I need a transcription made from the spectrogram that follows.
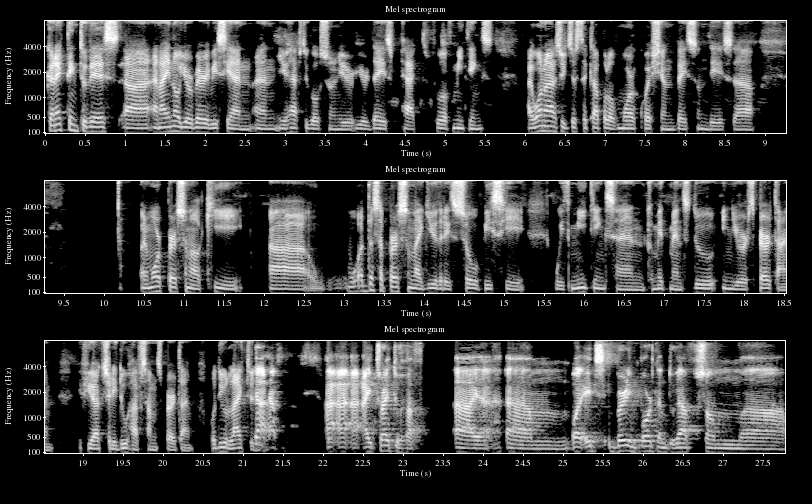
connecting to this, uh, and I know you're very busy and, and you have to go soon. Your your day is packed, full of meetings. I want to ask you just a couple of more questions based on this. Uh, a more personal key. Uh, what does a person like you that is so busy with meetings and commitments do in your spare time? If you actually do have some spare time, what do you like to yeah, do? I, I, I try to have. Uh, um, well, it's very important to have some uh,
